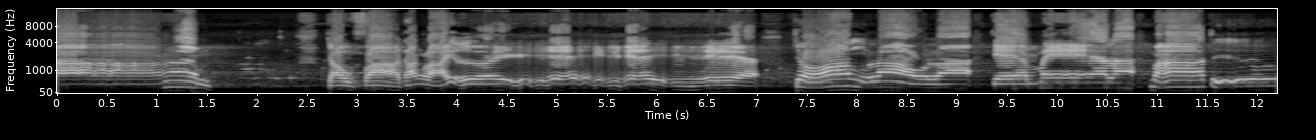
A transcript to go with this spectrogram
า เจ้าฟ้าทั้งหลายเอ่ยจองเล่าละแก่แม่ละมาถึง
